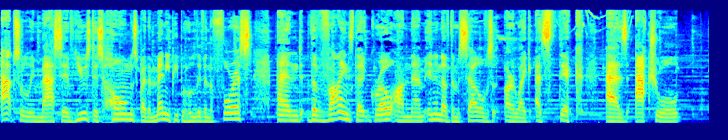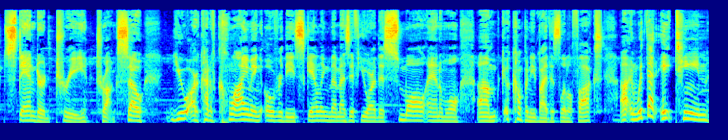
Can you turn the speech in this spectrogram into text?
absolutely massive, used as homes by the many people who live in the forest, and the vines that grow on them, in and of themselves, are like as thick as actual standard tree trunks. So you are kind of climbing over these, scaling them as if you are this small animal, um, accompanied by this little fox. Uh, and with that 18,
